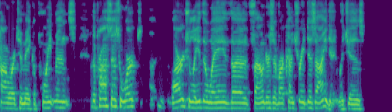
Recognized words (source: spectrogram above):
power to make appointments. The process worked uh, largely the way the founders of our country designed it, which is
